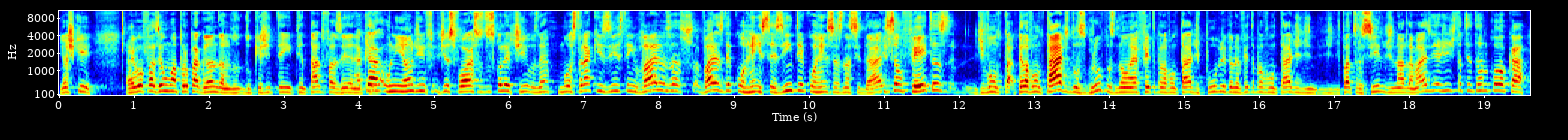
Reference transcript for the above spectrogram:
E eu acho que aí eu vou fazer uma propaganda do, que a gente tem tentado fazer, né? Que é a união de, de esforços dos coletivos, né? Mostrar que existem várias, várias decorrências, intercorrências na cidade que são feitas de vontade, pela vontade dos grupos, não é feita pela vontade pública, não é feita pela vontade de, de, de patrocínio, de nada mais. E a gente está tentando colocar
